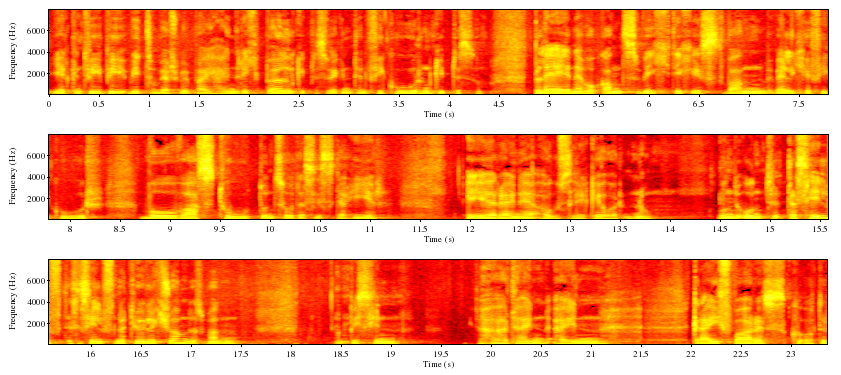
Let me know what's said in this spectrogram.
irgendwie, wie, wie zum Beispiel bei Heinrich Böll, gibt es wegen den Figuren, gibt es so Pläne, wo ganz wichtig ist, wann welche Figur wo was tut und so. Das ist ja hier eher eine Auslegeordnung. Und, und das hilft, es hilft natürlich schon, dass man ein bisschen ja, ein, ein greifbares oder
